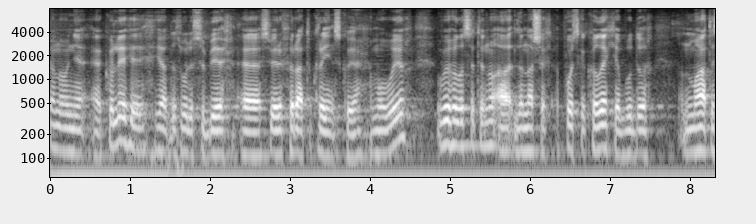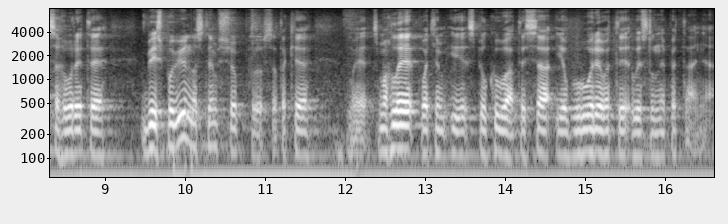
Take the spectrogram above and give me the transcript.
Шановні е, колеги, я дозволю собі е, свій реферат українською мовою виголосити. Ну а для наших польських колег я буду намагатися говорити більш повільно з тим, щоб е, все-таки ми змогли потім і спілкуватися і обговорювати висловлені питання.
